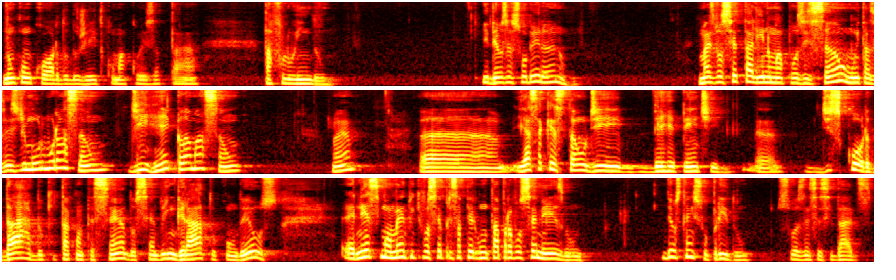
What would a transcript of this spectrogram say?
Não concordo do jeito como a coisa está tá fluindo. E Deus é soberano. Mas você está ali numa posição, muitas vezes, de murmuração, de reclamação. Né? Uh, e essa questão de, de repente, uh, discordar do que está acontecendo, sendo ingrato com Deus, é nesse momento que você precisa perguntar para você mesmo: Deus tem suprido suas necessidades?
